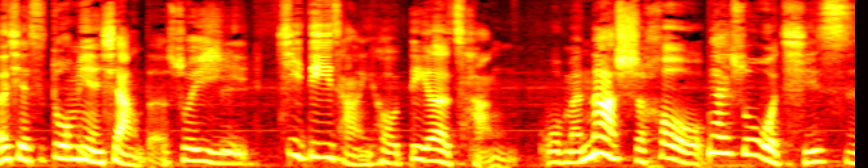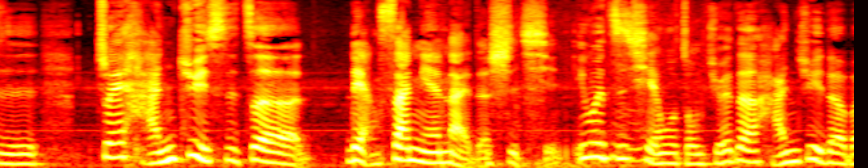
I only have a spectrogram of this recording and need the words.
而且是多面向的。所以继第一场以后，第二场我们那时候应该说，我其实追韩剧是这。两三年来的事情，因为之前我总觉得韩剧的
